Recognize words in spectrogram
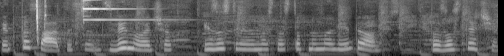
підписатися, дзвіночок. І зустрінемось в наступному відео. До зустрічі!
